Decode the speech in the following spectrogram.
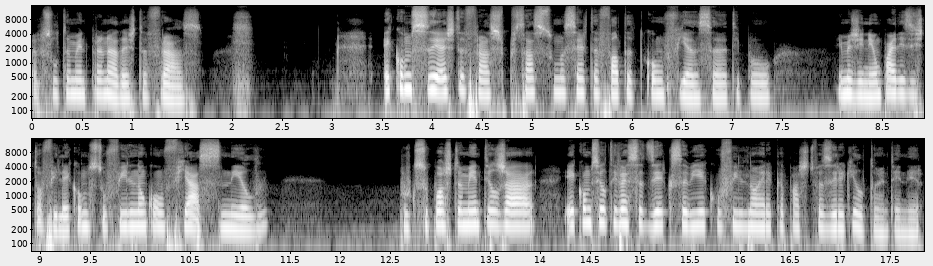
absolutamente para nada esta frase. É como se esta frase expressasse uma certa falta de confiança. Tipo, imaginem, um pai diz isto ao filho, é como se o filho não confiasse nele, porque supostamente ele já. É como se ele tivesse a dizer que sabia que o filho não era capaz de fazer aquilo, estão a entender?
